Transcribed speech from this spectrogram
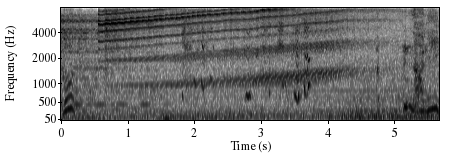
え何夢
